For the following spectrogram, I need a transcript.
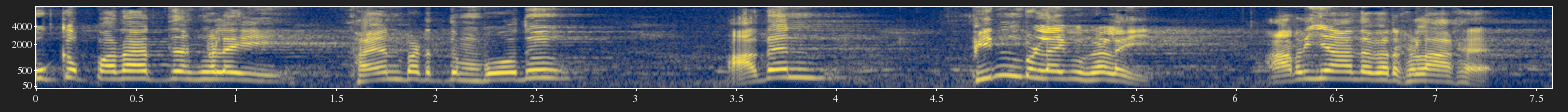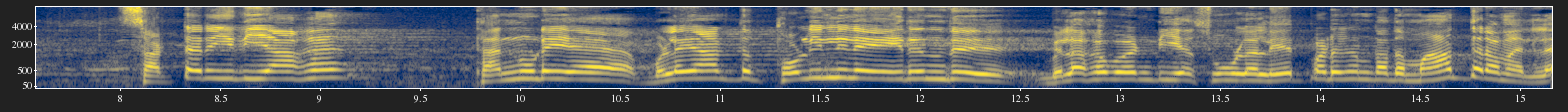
ஊக்க பதார்த்தங்களை பயன்படுத்தும் போது அதன் பின்விளைவுகளை அறியாதவர்களாக சட்ட ரீதியாக தன்னுடைய விளையாட்டு தொழிலிலே இருந்து விலக வேண்டிய சூழல் ஏற்படுகின்றது மாத்திரமல்ல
